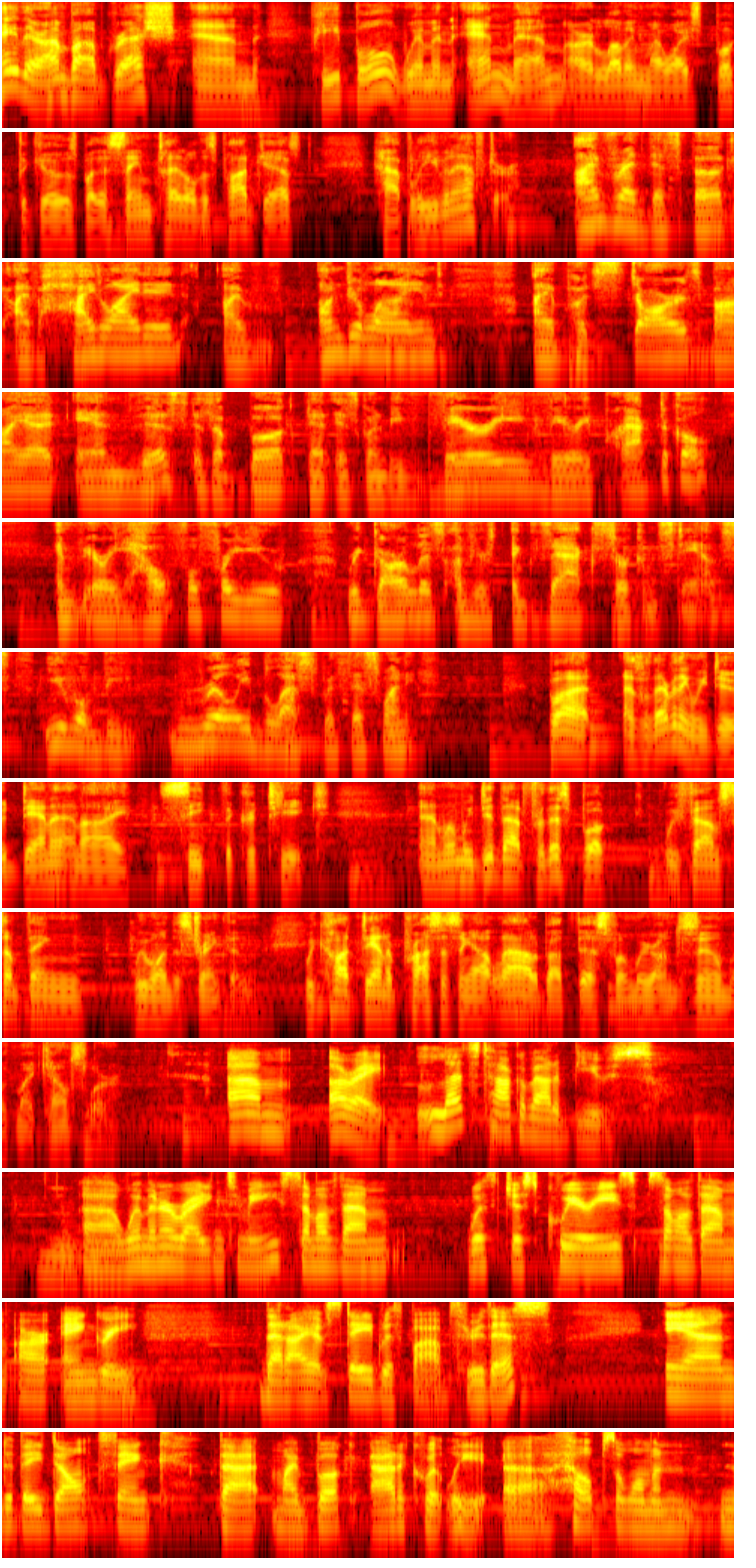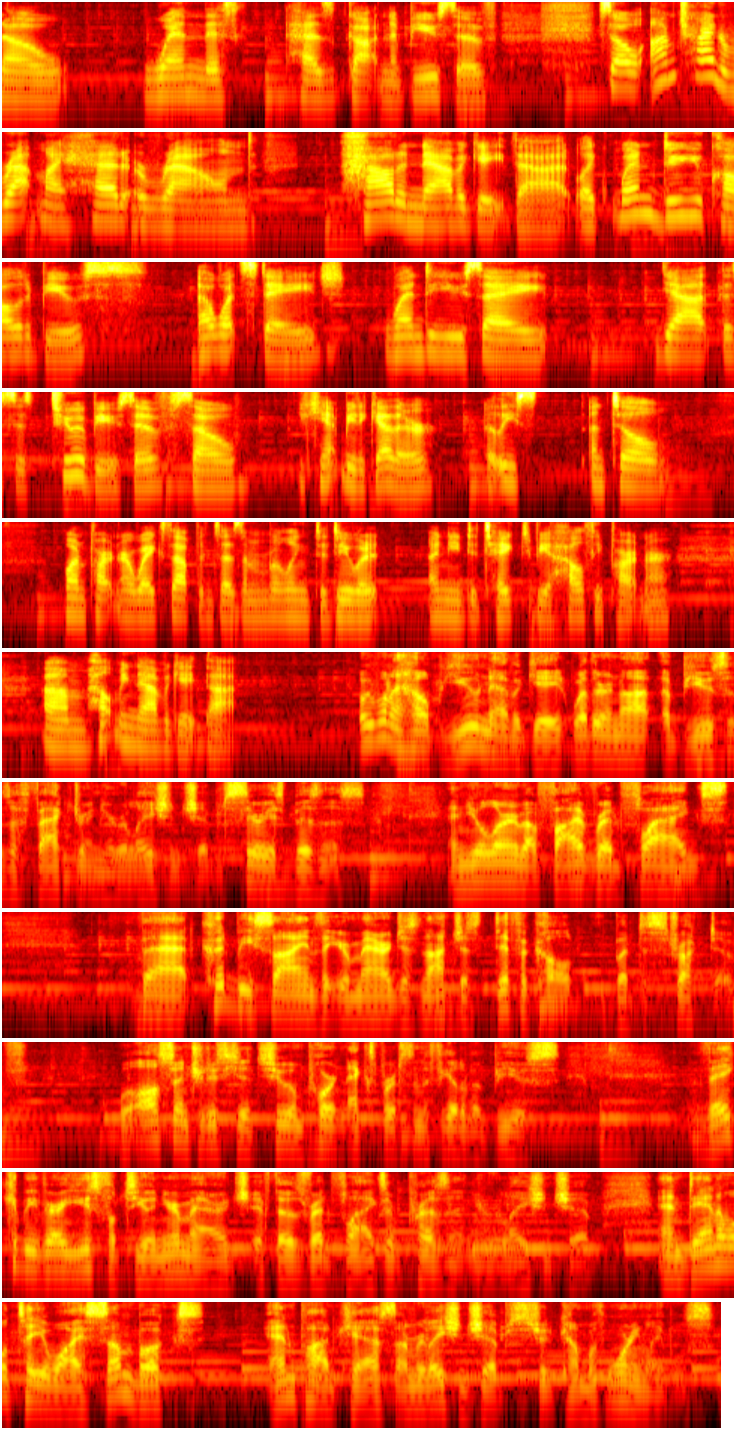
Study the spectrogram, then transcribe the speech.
Hey there, I'm Bob Gresh, and people, women and men, are loving my wife's book that goes by the same title of this podcast, Happily Even After. I've read this book, I've highlighted, I've underlined, I have put stars by it, and this is a book that is going to be very, very practical and very helpful for you, regardless of your exact circumstance. You will be really blessed with this one. But as with everything we do, Dannah and I seek the critique. And when we did that for this book, we found something we wanted to strengthen. We caught Dannah processing out loud about this when we were on Zoom with my counselor. Um, all right, let's talk about abuse. Mm-hmm. Uh, women are writing to me, some of them with just queries, some of them are angry that I have stayed with Bob through this. And they don't think that my book adequately uh, helps a woman know when this has gotten abusive. So I'm trying to wrap my head around how to navigate that. Like, when do you call it abuse? At what stage? When do you say, yeah, this is too abusive, so you can't be together, at least until one partner wakes up and says, I'm willing to do what I need to take to be a healthy partner? Um, help me navigate that. We want to help you navigate whether or not abuse is a factor in your relationship. It's serious business. And you'll learn about five red flags that could be signs that your marriage is not just difficult, but destructive. We'll also introduce you to two important experts in the field of abuse. They could be very useful to you in your marriage if those red flags are present in your relationship. And Dannah will tell you why some books and podcasts on relationships should come with warning labels.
